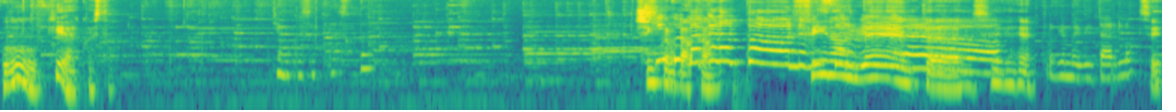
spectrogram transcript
Uh, chi è questo? Vediamo cos'è questo. 5 Cinque bacca. baccalampone! mi Finalmente! Sì. Proviamo a evitarlo. Sì.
